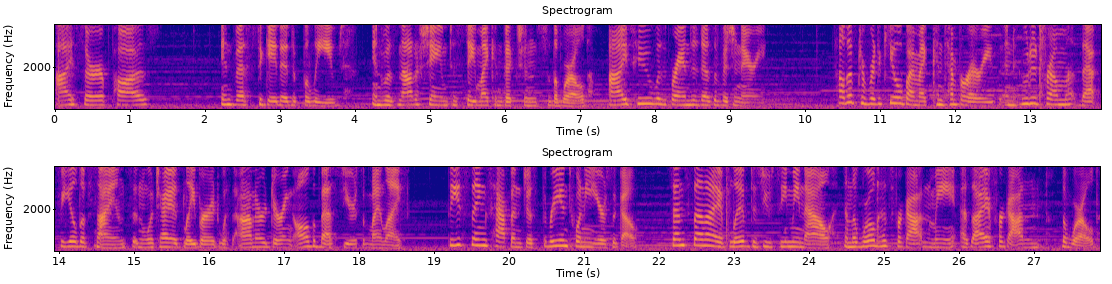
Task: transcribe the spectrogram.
I, sir, pause, investigated, believed, and was not ashamed to state my convictions to the world. I, too, was branded as a visionary held up to ridicule by my contemporaries, and hooted from that field of science in which I had labored with honor during all the best years of my life. These things happened just three and twenty years ago. Since then, I have lived as you see me now, and the world has forgotten me as I have forgotten the world.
